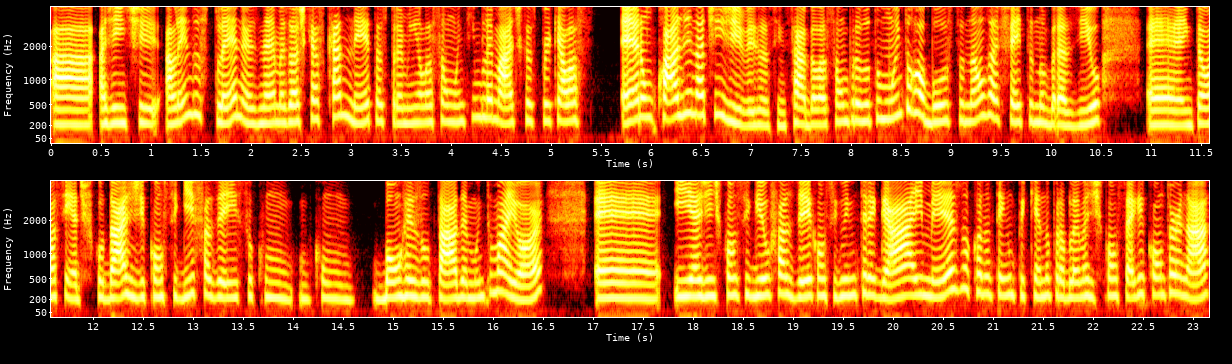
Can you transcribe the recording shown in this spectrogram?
a, a gente, além dos planners, né, mas eu acho que as canetas para mim elas são muito emblemáticas porque elas eram quase inatingíveis, assim, sabe? Elas são um produto muito robusto, não é feito no Brasil. É, então, assim, a dificuldade de conseguir fazer isso com, com bom resultado é muito maior. É, e a gente conseguiu fazer, conseguiu entregar, e mesmo quando tem um pequeno problema, a gente consegue contornar.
